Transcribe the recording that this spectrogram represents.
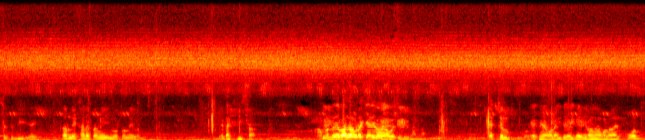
একটু দিয়ে যাই কারণ এখানে তো আমি এই নতুন এলাম। এটা কি সাপ? আমাদের ভাষা আমরা ভাঙা অ্যাকচুয়াল এখানে অনেক জায়গায় গেড়ি ভাঙা বলা হয় পদ্ম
